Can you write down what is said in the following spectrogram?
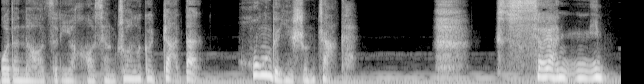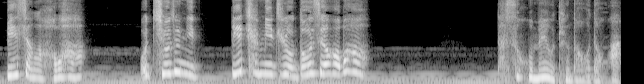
我的脑子里好像装了个炸弹，轰的一声炸开。小雅，你别想了，好不好？我求求你，别沉迷这种东西，好不好？他似乎没有听到我的话，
